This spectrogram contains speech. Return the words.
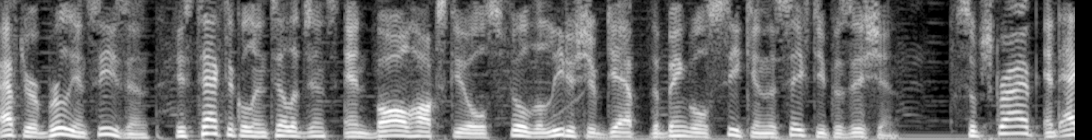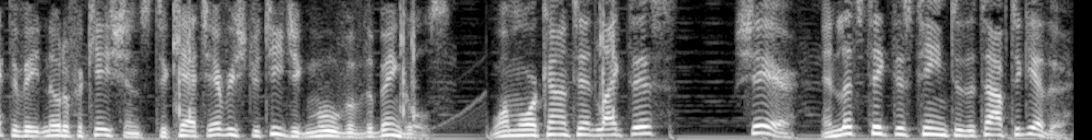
After a brilliant season, his tactical intelligence and ball hawk skills fill the leadership gap the Bengals seek in the safety position. Subscribe and activate notifications to catch every strategic move of the Bengals. Want more content like this? Share, and let's take this team to the top together.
